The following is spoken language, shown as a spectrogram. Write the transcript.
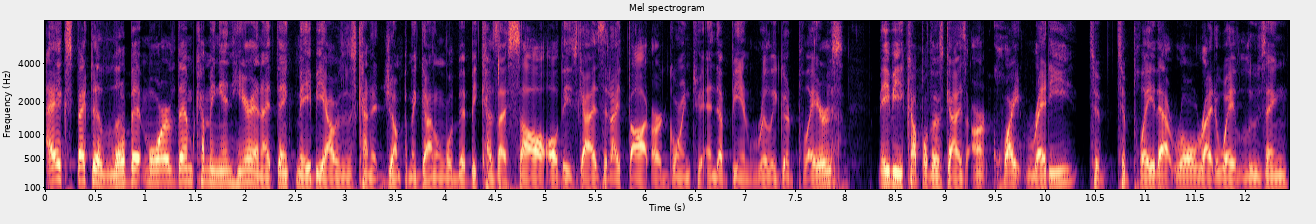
I expected a little bit more of them coming in here, and I think maybe I was just kind of jumping the gun a little bit because I saw all these guys that I thought are going to end up being really good players. Maybe a couple of those guys aren't quite ready to to play that role right away, losing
